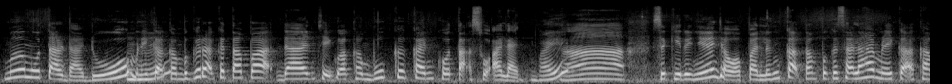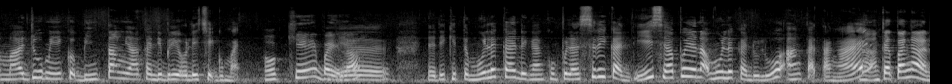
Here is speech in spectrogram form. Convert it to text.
memutar dadu, Mhm. mereka akan bergerak ke tapak dan cikgu akan bukakan kotak soalan. Baik. Ha, sekiranya jawapan lengkap tanpa kesalahan, mereka akan maju mengikut bintang yang akan diberi oleh cikgu Mat. Okey, baiklah. Ya. Jadi kita mulakan dengan kumpulan Sri Kandi. Siapa yang nak mulakan dulu, angkat tangan. Ha, angkat tangan.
